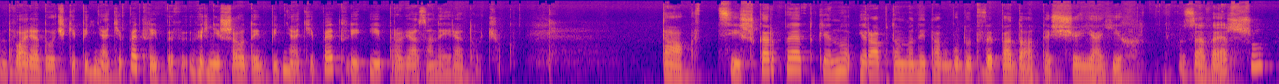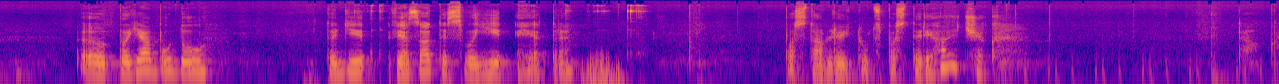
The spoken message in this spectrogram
два рядочки підняті петлі, вірніше один підняті петлі і пров'язаний рядочок. Так, ці шкарпетки, ну і раптом вони так будуть випадати, що я їх завершу, е, то я буду тоді в'язати свої гетри. Поставлю і тут спостерігайчик. Так.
